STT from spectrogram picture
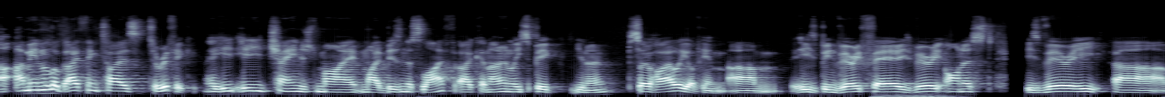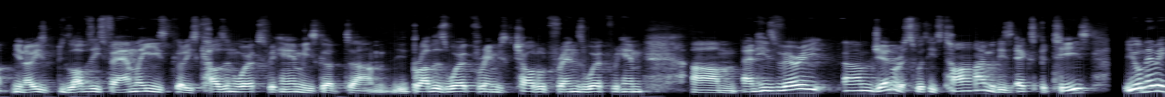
I mean, look, I think Tai's terrific. He, he changed my, my business life. I can only speak, you know, so highly of him. Um, he's been very fair. He's very honest. He's very, uh, you know, he loves his family. He's got his cousin works for him. He's got um, his brothers work for him. His childhood friends work for him, um, and he's very um, generous with his time, with his expertise. You'll never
